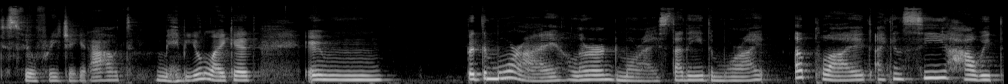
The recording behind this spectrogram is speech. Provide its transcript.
just feel free to check it out. Maybe you'll like it. Um, but the more I learn, the more I study, the more I apply it, I can see how it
